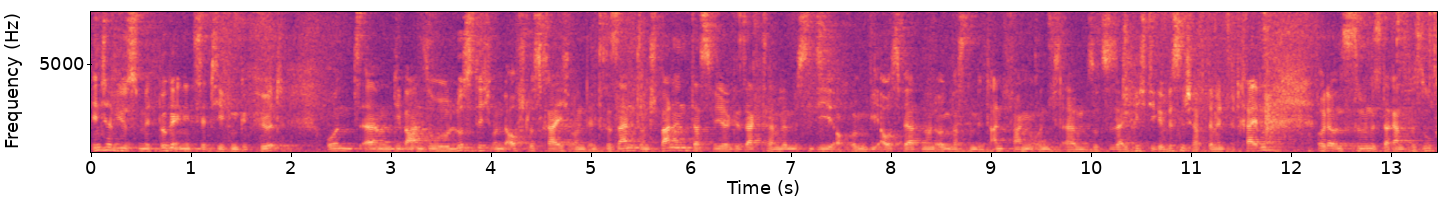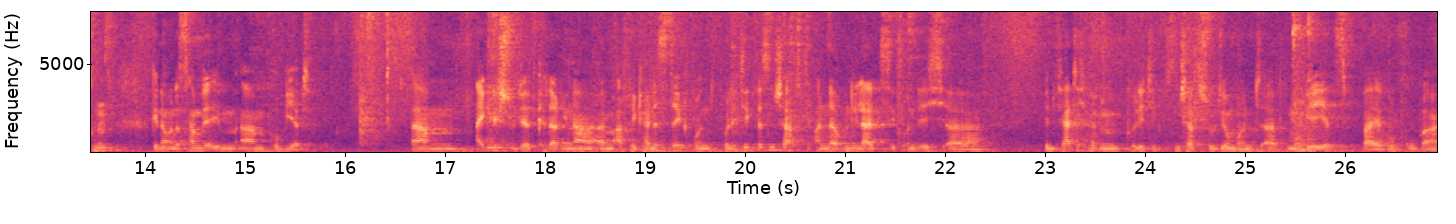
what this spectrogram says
Interviews mit Bürgerinitiativen geführt. Und ähm, die waren so lustig und aufschlussreich und interessant und spannend, dass wir gesagt haben, wir müssen die auch irgendwie auswerten und irgendwas damit anfangen und ähm, sozusagen richtige Wissenschaft damit betreiben oder uns zumindest daran versuchen. Genau, und das haben wir eben ähm, probiert. Ähm, eigentlich studiert Katharina ähm, Afrikanistik und Politikwissenschaft an der Uni Leipzig und ich äh, bin fertig mit dem Politikwissenschaftsstudium und äh, promoviere jetzt bei Wobruba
